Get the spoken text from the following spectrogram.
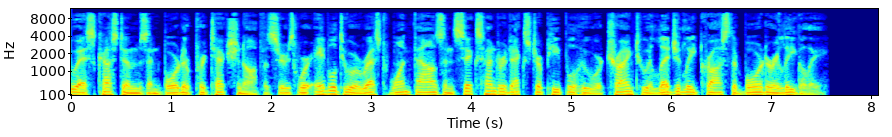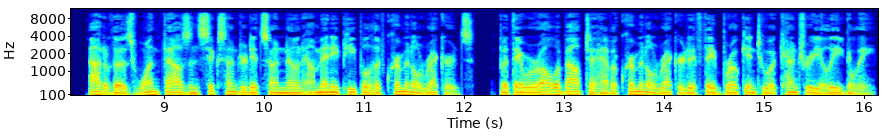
U.S. Customs and Border Protection officers were able to arrest 1,600 extra people who were trying to allegedly cross the border illegally. Out of those 1,600 it's unknown how many people have criminal records, but they were all about to have a criminal record if they broke into a country illegally.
